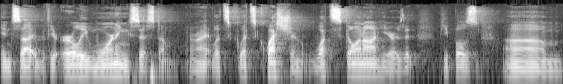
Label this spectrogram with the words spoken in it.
inside with your early warning system. All right, let's let's question what's going on here. Is it people's um,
